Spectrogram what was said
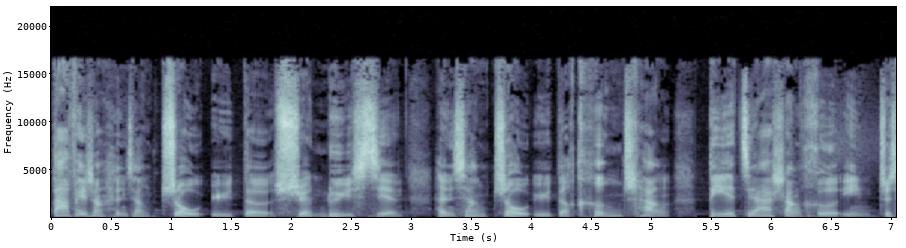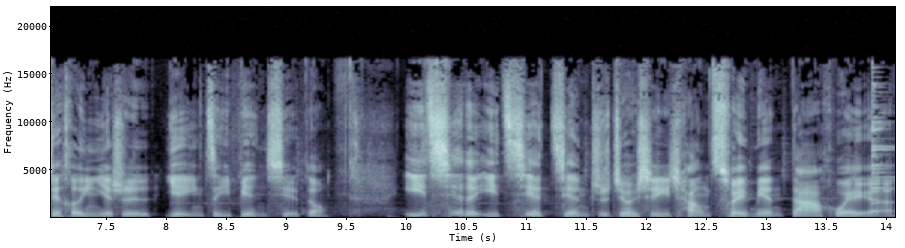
搭配上很像咒语的旋律线，很像咒语的哼唱，叠加上和音，这些和音也是叶颖自己编写的。一切的一切，简直就是一场催眠大会啊！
